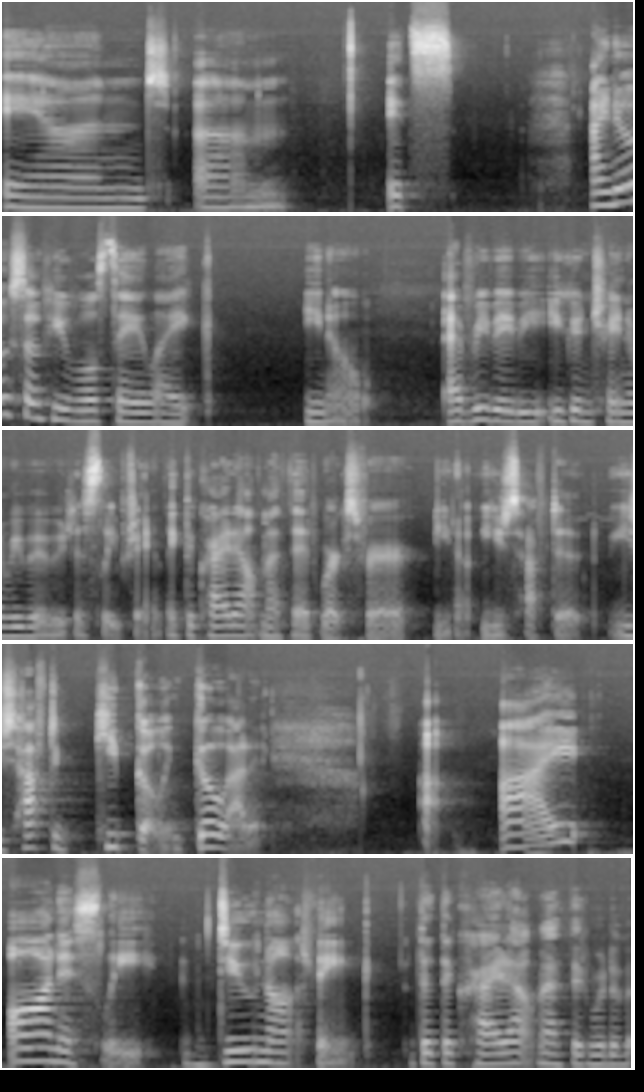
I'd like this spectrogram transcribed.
and um, it's. I know some people say like, you know, every baby you can train every baby to sleep train. Like the cried out method works for you know you just have to you just have to keep going, go at it. I honestly do not think that the cried out method would have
